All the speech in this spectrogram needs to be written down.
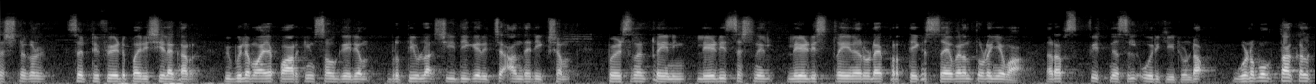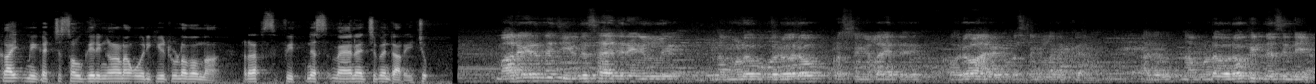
സെഷനുകൾ സർട്ടിഫൈഡ് പരിശീലകർ വിപുലമായ പാർക്കിംഗ് സൗകര്യം വൃത്തിയുള്ള ശീതീകരിച്ച അന്തരീക്ഷം പേഴ്സണൽ ട്രെയിനിംഗ് ലേഡീസ് സെഷനിൽ ലേഡീസ് ട്രെയിനറുടെ പ്രത്യേക സേവനം തുടങ്ങിയവ റെപ്സ് ഫിറ്റ്നസിൽ ഒരുക്കിയിട്ടുണ്ട്. ഗുണഭോക്താക്കൾക്കായി മികച്ച സൗകര്യങ്ങളാണ് ഒരുക്കിയിട്ടുള്ളതെന്ന് റെപ്സ് ഫിറ്റ്നസ് മാനേജ്മെന്റ് അറിയിച്ചു. മാറിവരുന്ന ജീവിത സാഹചര്യങ്ങളിൽ നമ്മൾ ഓരോരോ പ്രശ്നങ്ങളായിട്ട് ഓരോ ആരോഗ്യ പ്രശ്നങ്ങളിൽ നിൽക്കുകയാണ്. അത് നമ്മുടെ ഓരോ ഫിറ്റ്നസിന്റെയും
